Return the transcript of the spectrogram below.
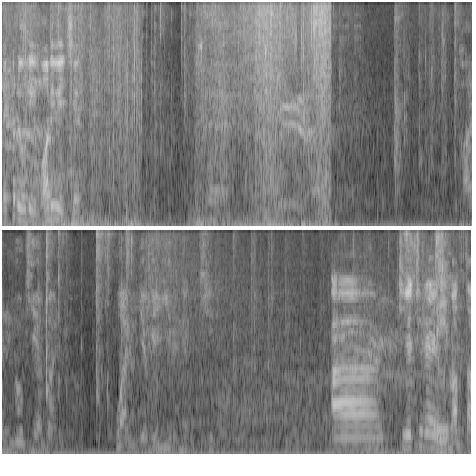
맥클이 우리 머리 위에 2층 반복이야말로 완벽에 이르는 길. 아 뒤에 트레 왔다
